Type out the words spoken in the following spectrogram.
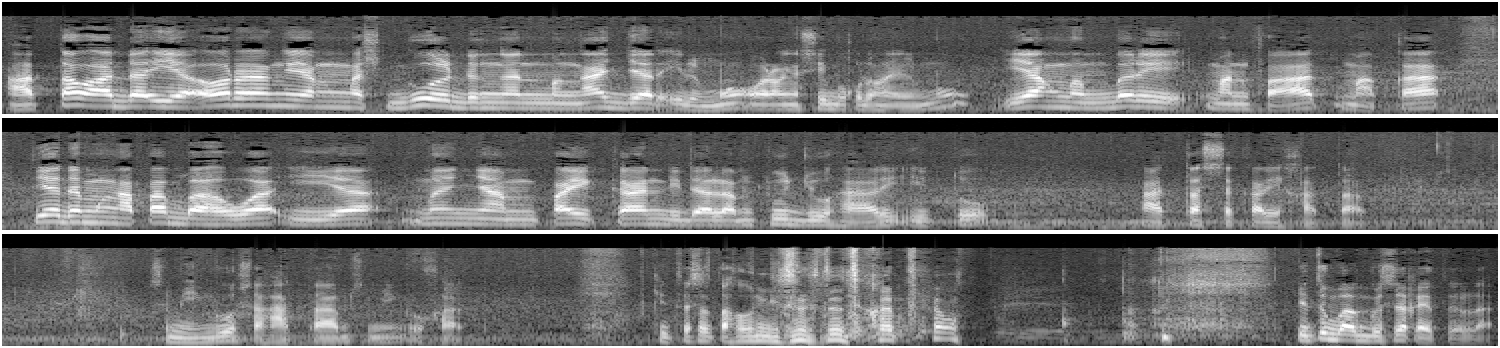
atau ada ia orang yang masgul dengan mengajar ilmu, orang yang sibuk dengan ilmu yang memberi manfaat, maka tiada mengapa bahwa ia menyampaikan di dalam tujuh hari itu atas sekali khatam. Seminggu sehatam, seminggu khatam. Kita setahun gitu tuh khatam. itu bagusnya kayak itulah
